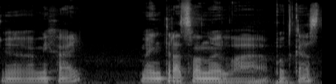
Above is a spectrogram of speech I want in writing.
uh, Mihai. Mai intrați la noi la podcast.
